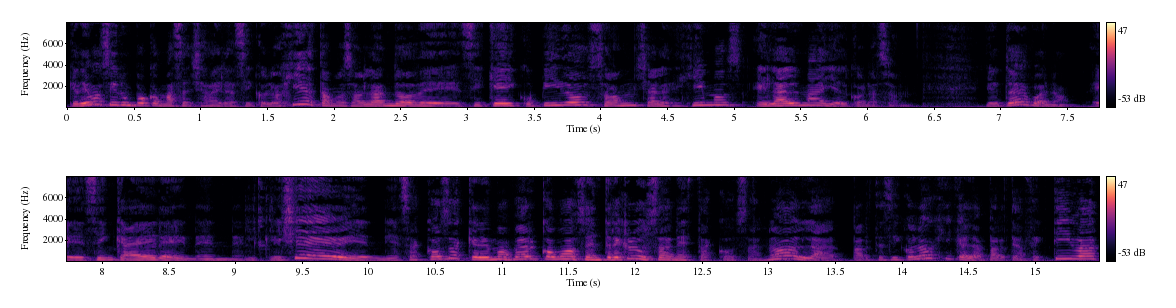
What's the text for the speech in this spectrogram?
queremos ir un poco más allá de la psicología, estamos hablando de Psique y Cupido, son, ya les dijimos, el alma y el corazón. Y entonces, bueno, eh, sin caer en, en el cliché, en esas cosas, queremos ver cómo se entrecruzan estas cosas, ¿no? La parte psicológica, la parte afectiva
